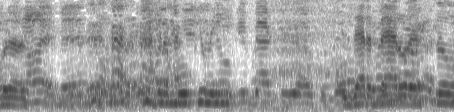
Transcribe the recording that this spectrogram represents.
But uh, speaking of Mook, can we? Is that a battle that's still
